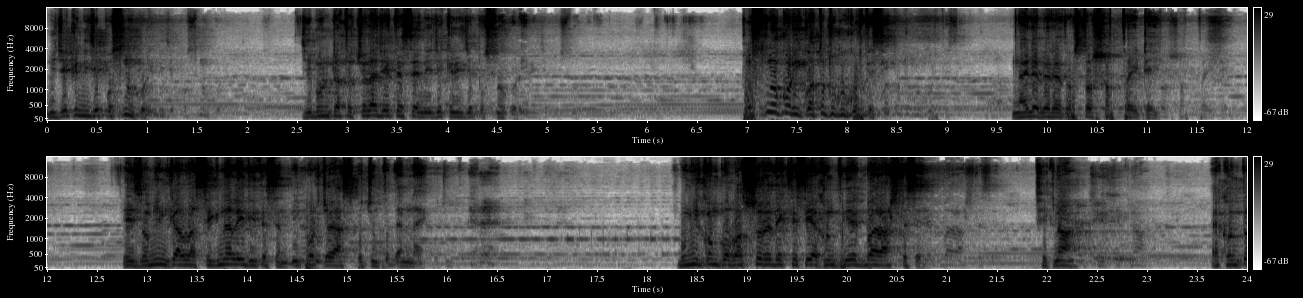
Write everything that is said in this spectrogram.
নিজেকে নিজে প্রশ্ন করি। জীবনটা তো চলে যেতেছে নিজেকে নিজে প্রশ্ন করি। প্রশ্ন করি, কতটুকু করতেছি? নাইলে বেড়ে দোস্ত সত্য এটাই। এই জমিনকে আল্লাহ সিগন্যালই দিতেছেন, বিপর্যয় আজ পর্যন্ত দেন নাই। ভূমিকম্প বৎসরে দেখতেছি এখন দুই একবার আসতেছে। ঠিক না? এখন তো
